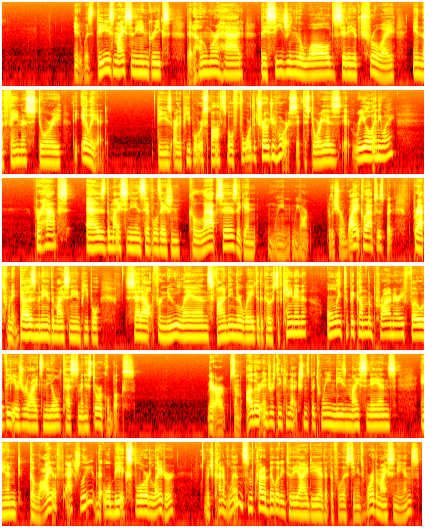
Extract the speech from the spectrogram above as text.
It was these Mycenaean Greeks that Homer had besieging the walled city of Troy in the famous story, the Iliad. These are the people responsible for the Trojan horse, if the story is real anyway. Perhaps as the Mycenaean civilization collapses, again, we, we aren't really sure why it collapses, but perhaps when it does, many of the Mycenaean people set out for new lands, finding their way to the coast of Canaan, only to become the primary foe of the Israelites in the Old Testament historical books. There are some other interesting connections between these Mycenaeans and Goliath, actually, that will be explored later, which kind of lends some credibility to the idea that the Philistines were the Mycenaeans.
